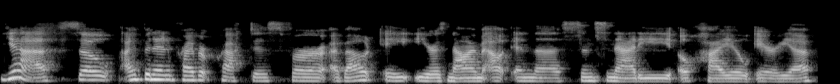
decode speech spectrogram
Yeah, so I've been in private practice for about eight years now. I'm out in the Cincinnati, Ohio area.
